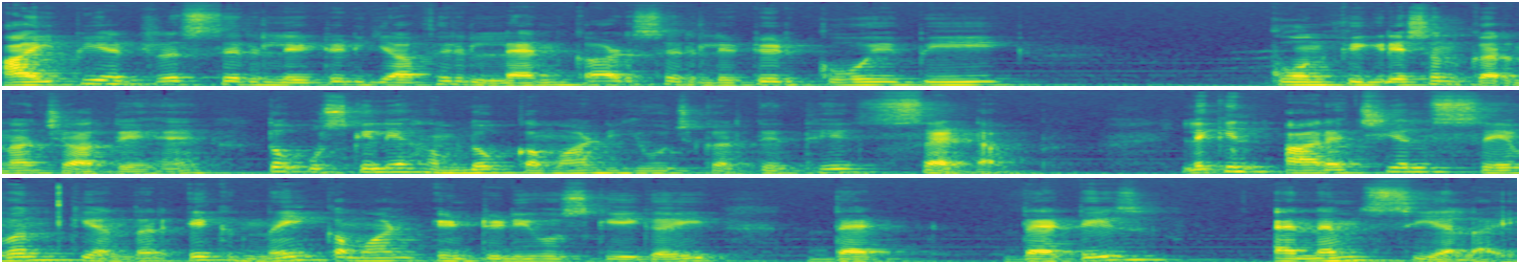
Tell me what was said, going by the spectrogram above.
आईपी एड्रेस से रिलेटेड या फिर लैन कार्ड से रिलेटेड कोई भी कॉन्फ़िगरेशन करना चाहते हैं तो उसके लिए हम लोग कमांड यूज़ करते थे सेटअप लेकिन आर एच एल सेवन के अंदर एक नई कमांड इंट्रोड्यूस की गई that that is N M C L I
